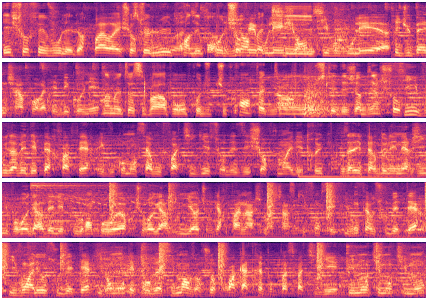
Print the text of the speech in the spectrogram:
Échauffez-vous les gars. Ouais, ouais, Parce que lui, il prend des produits en fait, Échauffez-vous les jambes si vous voulez. C'est du bench, hein, faut arrêter de déconner. Non mais toi c'est par rapport aux produits que tu prends en fait, ton muscle est déjà bien chaud. Si vous avez des perfs à faire et que vous commencez à vous fatiguer sur des échauffements et des trucs, vous allez perdre de l'énergie, vous regardez les plus grands power, tu regardes Liot, tu regardes Panache, machin, ce qu'ils font c'est ils vont faire le soulevé de terre, ils vont aller au soulevé de terre, ils vont monter progressivement en faisant toujours 3-4 reps pour pas se fatiguer, ils montent, ils montent, ils montent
